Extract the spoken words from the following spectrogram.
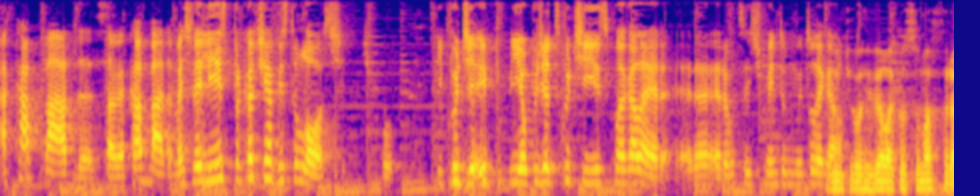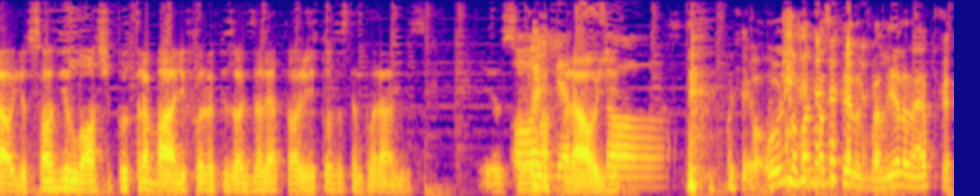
acabada, sabe? Acabada, mas feliz porque eu tinha visto Lost. Tipo, e, podia, e, e eu podia discutir isso com a galera. Era, era um sentimento muito legal. gente, vou revelar que eu sou uma fraude. Eu só vi Lost pro trabalho e foram episódios aleatórios de todas as temporadas. Eu sou Olha uma fraude. só. Ok, Hoje não vale mais a pena, valia era na época.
